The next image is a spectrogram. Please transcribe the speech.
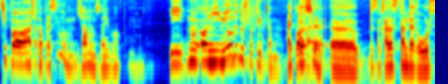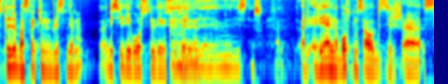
типа она что-то просила, он жаным заебал. И ну он не имел в виду, что ты там плохая. айтпақшы ә, біздің қазақстандағы орыс тілі басқа екенін білесіңдер ма ресейдегі орыс тілдегі сөздерден иә иә мен естідім реально болды мысалы біздер ә, іс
